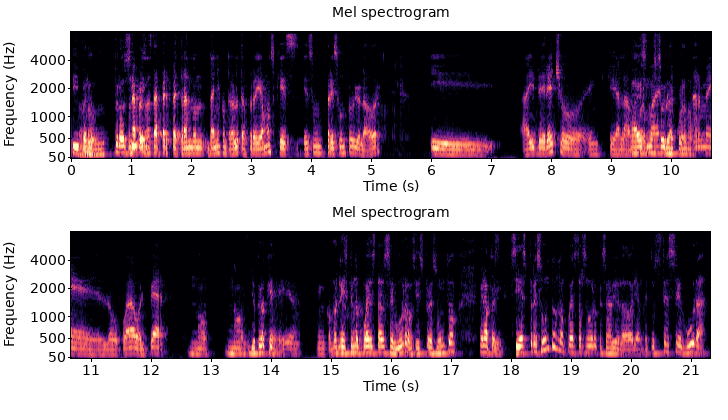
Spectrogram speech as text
Sí, pero, pero una persona está perpetrando un daño contra la otra, pero digamos que es, es un presunto violador y hay derecho en que a la ah, forma no estoy de, acuerdo. lo pueda golpear. No, no, yo creo que... porque es que no puedes estar seguro si es presunto. Mira, pues, si es presunto, no puedes estar seguro que sea violador. Y aunque tú estés segura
